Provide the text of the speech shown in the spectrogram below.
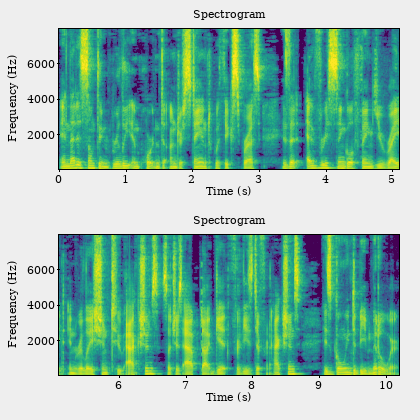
And that is something really important to understand with Express is that every single thing you write in relation to actions, such as app.get for these different actions, is going to be middleware.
